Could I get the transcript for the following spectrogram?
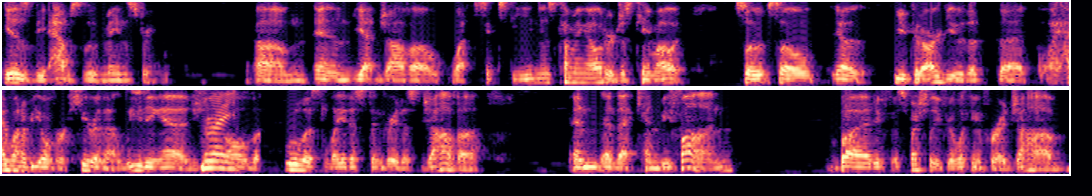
is the absolute mainstream. Um, and yet Java, what, 16 is coming out or just came out. So, so, you know, you could argue that, that, boy, I want to be over here in that leading edge, right. all the coolest, latest and greatest Java and and that can be fun. But if, especially if you're looking for a job,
